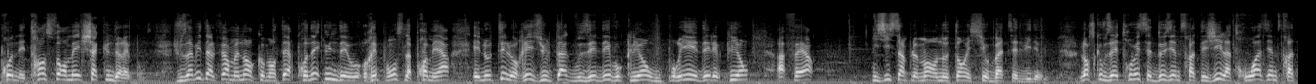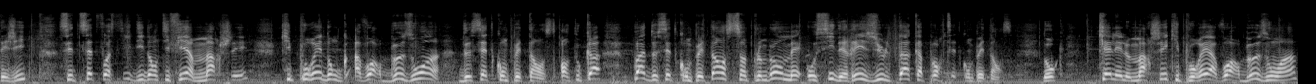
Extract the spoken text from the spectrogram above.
prenez, transformez chacune des réponses. Je vous invite à le faire maintenant en commentaire. Prenez une des réponses, la première, et notez le résultat que vous aidez vos clients, vous pourriez aider les clients à faire Ici simplement en notant ici au bas de cette vidéo. Lorsque vous avez trouvé cette deuxième stratégie, la troisième stratégie, c'est cette fois-ci d'identifier un marché qui pourrait donc avoir besoin de cette compétence. En tout cas, pas de cette compétence simplement, mais aussi des résultats qu'apporte cette compétence. Donc, quel est le marché qui pourrait avoir besoin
